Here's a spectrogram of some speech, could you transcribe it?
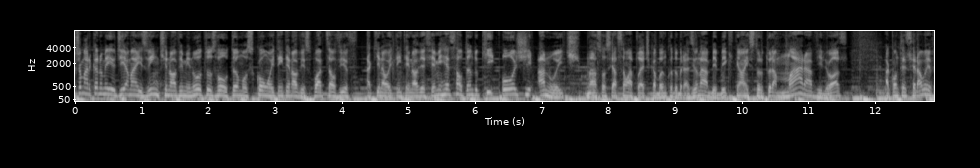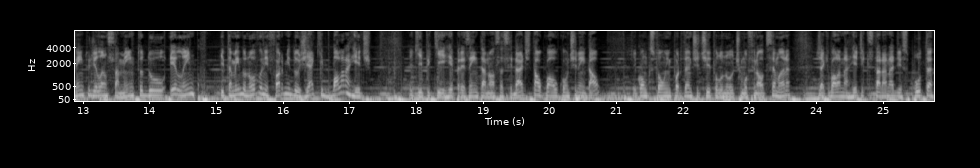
Relógio marcando meio-dia, mais 29 minutos. Voltamos com 89 Esportes ao vivo aqui na 89 FM, ressaltando que hoje à noite, na Associação Atlética Banco do Brasil, na ABB, que tem uma estrutura maravilhosa, acontecerá o evento de lançamento do elenco e também do novo uniforme do Jack Bola na Rede. Equipe que representa a nossa cidade, tal qual o Continental, que conquistou um importante título no último final de semana. Jack Bola na Rede que estará na disputa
